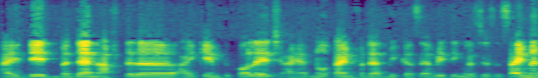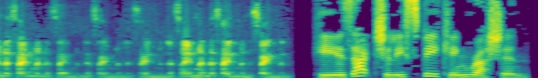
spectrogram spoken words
I did. But then after I came to college, I had no time for that because everything was just assignment, assignment, assignment, assignment, assignment, assignment, assignment, assignment. He is actually speaking Russian.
